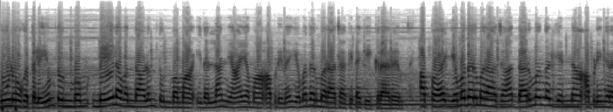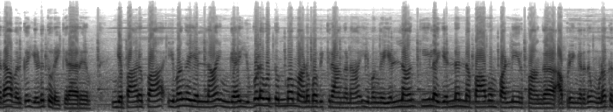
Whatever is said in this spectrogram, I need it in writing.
பூலோகத்திலையும் துன்பம் மேல வந்தாலும் துன்பமா இதெல்லாம் நியாயமா அப்படின்னு யமதர்மராஜா கிட்ட கேக்குறாரு. அப்ப யமதர்மராஜா தர்மங்கள் என்ன அப்படிங்கறத அவருக்கு எடுத்துரைக்கிறாரு. இங்க பாருப்பா இவங்க எல்லாம் இங்க இவ்வளவு துன்பம் அனுபவிக்கிறாங்கன்னா இவங்க எல்லாம் கீழே என்னென்ன பாவம் பண்ணியிருப்பாங்க அப்படிங்கறது உனக்கு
